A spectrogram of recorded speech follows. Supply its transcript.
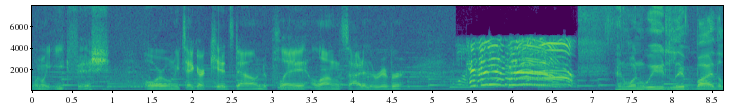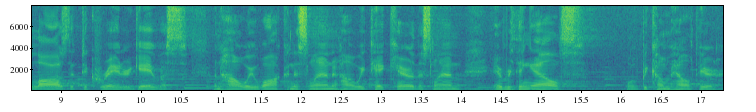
when we eat fish or when we take our kids down to play along the side of the river. And when we live by the laws that the Creator gave us and how we walk in this land and how we take care of this land, everything else will become healthier.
